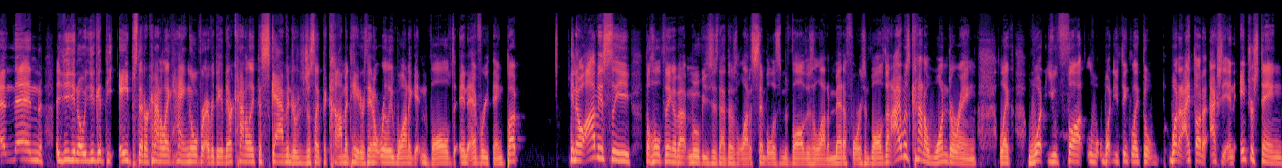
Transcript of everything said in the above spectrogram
And then you, you know you get the apes that are kind of like hanging over everything. They're kind of like the scavengers, just like the commentators. They don't really want to get involved in everything, but you know, obviously the whole thing about movies is that there's a lot of symbolism involved, there's a lot of metaphors involved. And I was kind of wondering like what you thought what you think like the what I thought actually an interesting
